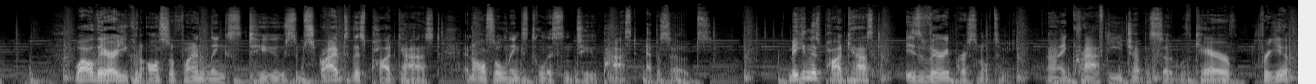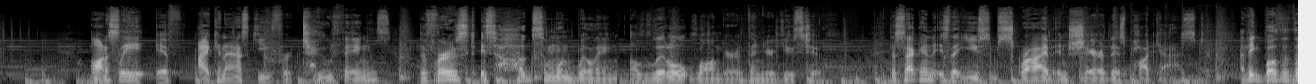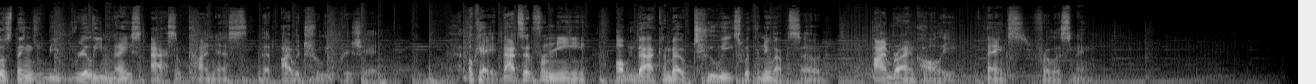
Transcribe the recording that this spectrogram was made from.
While there, you can also find links to subscribe to this podcast and also links to listen to past episodes. Making this podcast is very personal to me. I craft each episode with care for you. Honestly, if I can ask you for two things, the first is to hug someone willing a little longer than you're used to. The second is that you subscribe and share this podcast. I think both of those things would be really nice acts of kindness that I would truly appreciate. Okay, that's it from me. I'll be back in about two weeks with a new episode. I'm Brian Colley. Thanks for listening.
